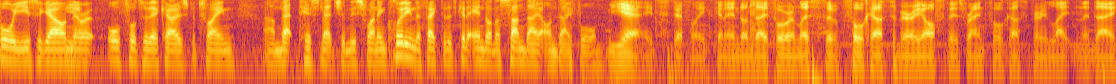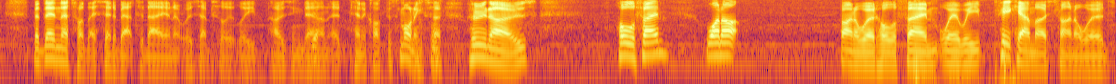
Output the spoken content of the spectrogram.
four years ago, and there are all sorts of echoes between um, that test match and this one, including the fact that it's going to end on a Sunday on day four. Yeah, it's definitely going to end on day four unless the forecasts are very off. There's rain forecasts very late in the day. But then that's what they said about today, and it was absolutely hosing down at 10 o'clock this morning. So who knows? Hall of Fame? Why not? Final Word Hall of Fame, where we pick our most final words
